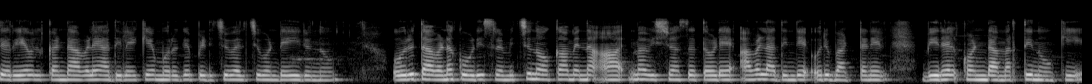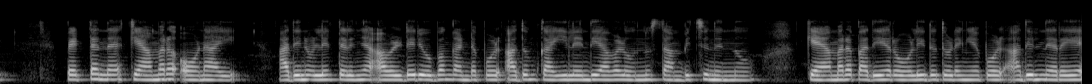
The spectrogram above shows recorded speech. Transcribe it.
ചെറിയ ഉത്കണ്ഠ അവളെ അതിലേക്ക് മുറുകെ പിടിച്ചുവലിച്ചുകൊണ്ടേയിരുന്നു. ഒരു തവണ കൂടി ശ്രമിച്ചു നോക്കാമെന്ന ആത്മവിശ്വാസത്തോടെ അവൾ അതിന്റെ ഒരു ബട്ടണിൽ വിരൽ കൊണ്ടമർത്തി നോക്കി. പെട്ടെന്ന് ക്യാമറ ഓണായി. അതിനുള്ളിൽ തെളിഞ്ഞ അവളുടെ രൂപം കണ്ടപ്പോൾ അതും കയ്യിലേന്തി അവൾ ഒന്നു സ്തംഭിച്ചു നിന്നു. ക്യാമറ പതിയെ ചെയ്ത് തുടങ്ങിയപ്പോൾ അതിൽ നിറയെ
